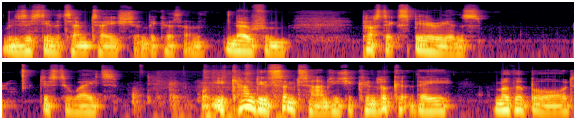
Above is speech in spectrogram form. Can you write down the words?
resisting the temptation because I know from past experience just to wait. What you can do sometimes is you can look at the motherboard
